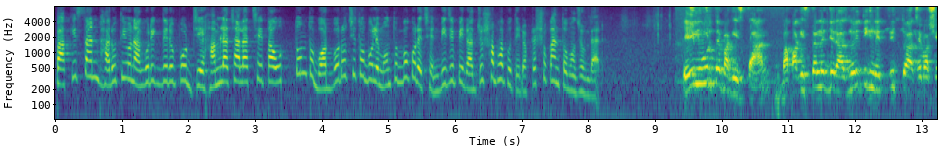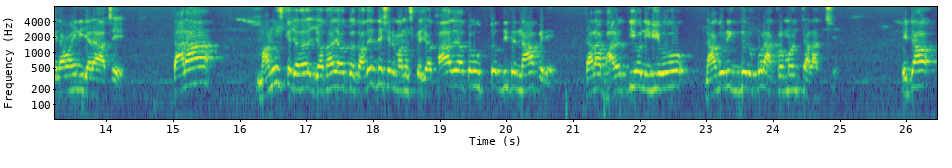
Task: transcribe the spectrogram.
পাকিস্তান ভারতীয় নাগরিকদের উপর যে হামলা চালাচ্ছে তা অত্যন্ত বর্বরচিত বলে মন্তব্য করেছেন বিজেপির রাজ্য সভাপতি ডক্টর সুকান্ত মজুমদার। এই মুহূর্তে পাকিস্তান বা পাকিস্তানের যে রাজনৈতিক নেতৃত্ব আছে বা সেনাবাহিনী যারা আছে, তারা মানুষকে যথা- যথাযথ, তাদের দেশের মানুষকে যথাযথ উত্তর দিতে না পেরে তারা ভারতীয় নিরীহ নাগরিকদের উপর আক্রমণ চালাচ্ছে। এটা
